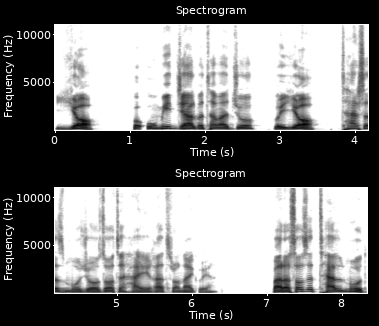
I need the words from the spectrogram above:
یا به امید جلب توجه و یا ترس از مجازات حقیقت را نگویند. بر اساس تلمود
